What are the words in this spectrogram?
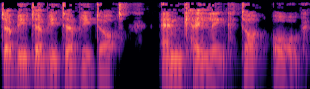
www.mklink.org.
